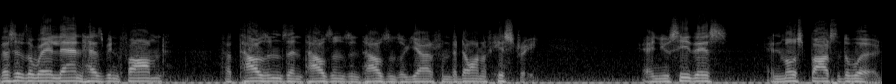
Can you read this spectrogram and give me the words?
This is the way land has been farmed for thousands and thousands and thousands of years from the dawn of history. And you see this in most parts of the world.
